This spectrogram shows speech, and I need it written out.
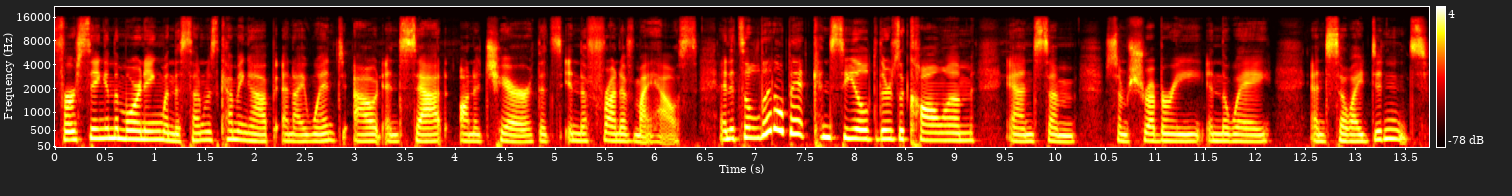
first thing in the morning when the sun was coming up and I went out and sat on a chair that's in the front of my house. And it's a little bit concealed. There's a column and some some shrubbery in the way. And so I didn't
